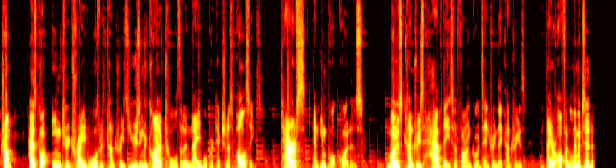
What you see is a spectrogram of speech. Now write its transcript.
Trump has got into trade wars with countries using the kind of tools that enable protectionist policies tariffs, and import quotas. Most countries have these for foreign goods entering their countries, but they are often limited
